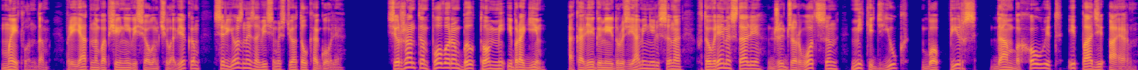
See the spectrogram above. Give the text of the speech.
Мейтландом, приятным в общении веселым человеком с серьезной зависимостью от алкоголя. Сержантом-поваром был Томми Ибрагим, а коллегами и друзьями Нильсона в то время стали Джиджер Уотсон, Микки Дьюк, Боб Пирс, Дамба Хоуит и Падди Айрон.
